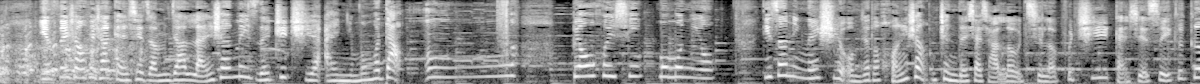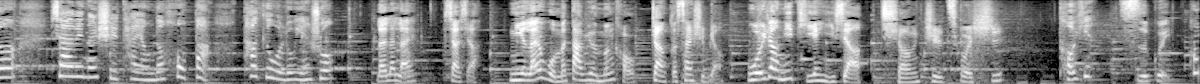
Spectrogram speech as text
也非常非常感谢咱们家蓝山妹子的支持，爱你么么哒，嗯，不要灰心，摸摸你哦。第三名呢是我们家的皇上，震得夏夏漏气了，不吃，感谢碎哥哥。下一位呢是太阳的后爸，他给我留言说，来来来。夏夏，你来我们大院门口站个三十秒，我让你体验一下强制措施。讨厌死鬼！哼。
